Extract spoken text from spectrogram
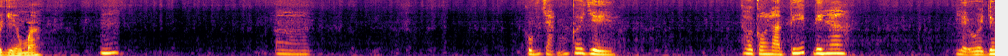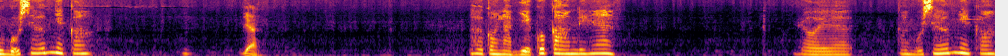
Có gì không má? ừ. à, Cũng chẳng có gì Thôi con làm tiếp đi ha Liệu vô ngủ sớm nha con Dạ. Thôi con làm việc của con đi ha Rồi à, con ngủ sớm nha con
